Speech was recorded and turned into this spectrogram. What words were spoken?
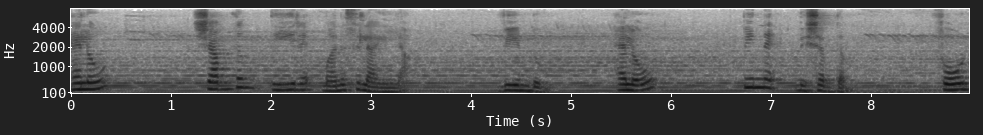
ഹലോ? ശബ്ദം തീരെ മനസ്സിലായില്ല. വീണ്ടും ഹലോ? പിന്നെ നിശബ്ദം. ഫോൺ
